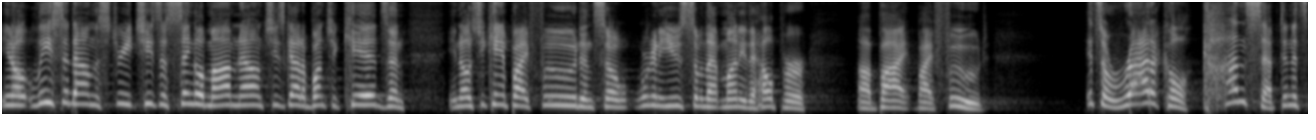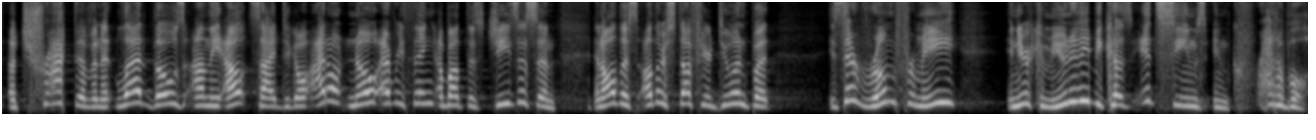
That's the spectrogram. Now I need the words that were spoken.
you know, Lisa down the street, she's a single mom now and she's got a bunch of kids and, you know, she can't buy food. And so we're going to use some of that money to help her uh, buy, buy food. It's a radical concept and it's attractive, and it led those on the outside to go, I don't know everything about this Jesus and, and all this other stuff you're doing, but is there room for me in your community? Because it seems incredible.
